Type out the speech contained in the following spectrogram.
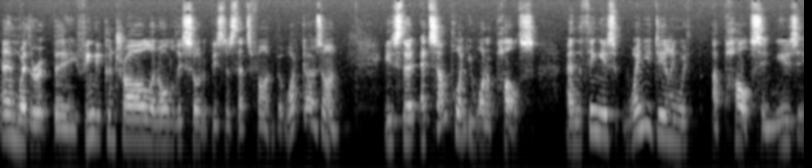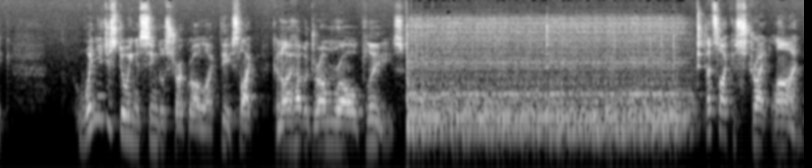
And whether it be finger control and all of this sort of business, that's fine. But what goes on is that at some point you want a pulse. And the thing is, when you're dealing with a pulse in music, when you're just doing a single stroke roll like this, like, can I have a drum roll please? That's like a straight line,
